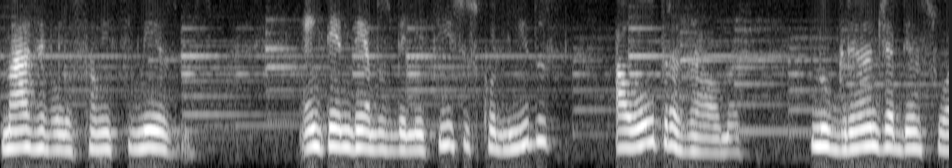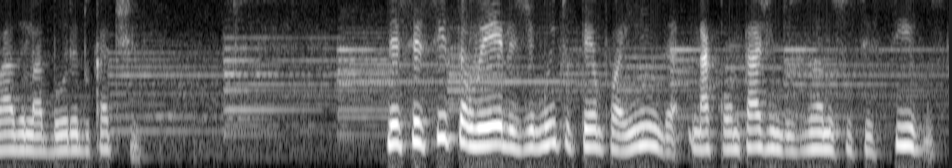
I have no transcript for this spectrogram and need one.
mas revolução em si mesmos, entendendo os benefícios colhidos a outras almas no grande e abençoado labor educativo. Necessitam eles de muito tempo ainda, na contagem dos anos sucessivos,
